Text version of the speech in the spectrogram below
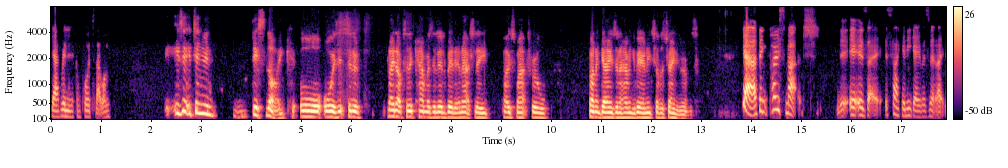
yeah, really looking forward to that one. Is it a genuine dislike, or or is it sort of played up to the cameras a little bit, and actually post match we're all fun and games and having a beer in each other's changing rooms? Yeah, I think post match it is. It's like any game, isn't it? Like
